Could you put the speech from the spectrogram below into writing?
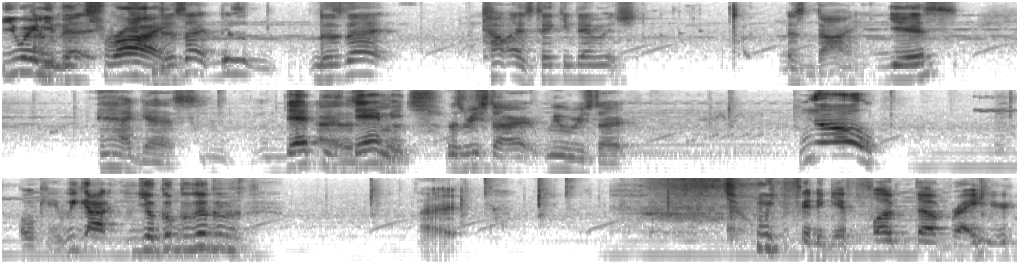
You ain't I mean, even that- tried. Does that does, does that count as taking damage? That's dying. yes, Yeah, I guess. death Alright, is let's- damage. Let's restart. We restart. No. Okay, we got yo go go go go. All right. we finna get fucked up right here.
